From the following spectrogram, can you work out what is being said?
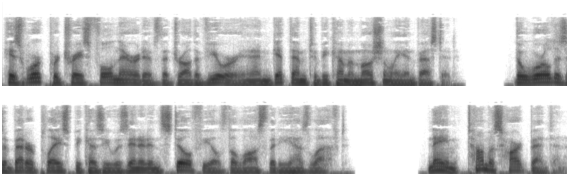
His work portrays full narratives that draw the viewer in and get them to become emotionally invested. The world is a better place because he was in it and still feels the loss that he has left. Name Thomas Hart Benton.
